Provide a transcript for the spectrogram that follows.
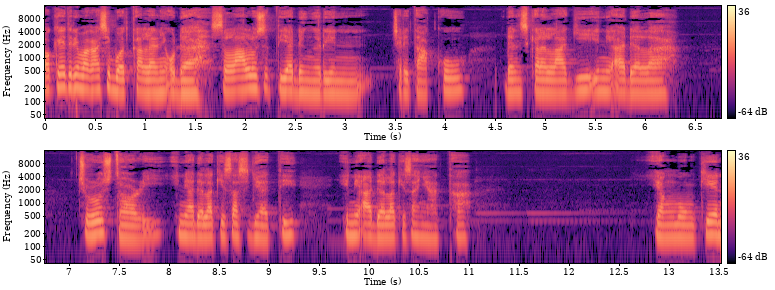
Oke terima kasih buat kalian yang udah selalu setia dengerin ceritaku. Dan sekali lagi ini adalah true story. Ini adalah kisah sejati. Ini adalah kisah nyata. Yang mungkin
